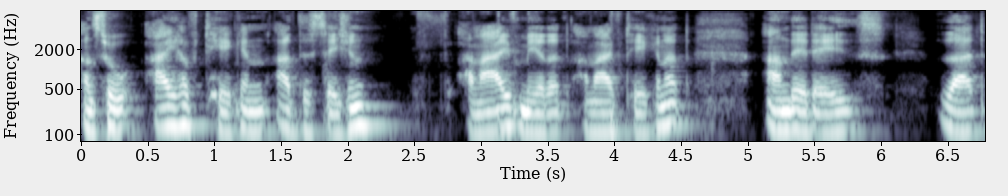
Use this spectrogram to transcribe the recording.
And so I have taken a decision and I've made it and I've taken it. And it is that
